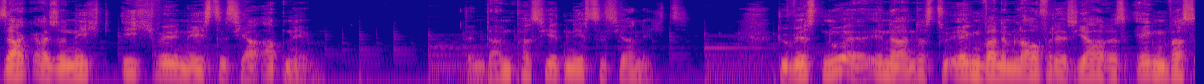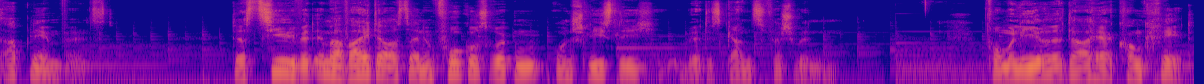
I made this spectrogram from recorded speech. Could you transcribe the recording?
Sag also nicht, ich will nächstes Jahr abnehmen. Denn dann passiert nächstes Jahr nichts. Du wirst nur erinnern, dass du irgendwann im Laufe des Jahres irgendwas abnehmen willst. Das Ziel wird immer weiter aus deinem Fokus rücken und schließlich wird es ganz verschwinden. Formuliere daher konkret.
